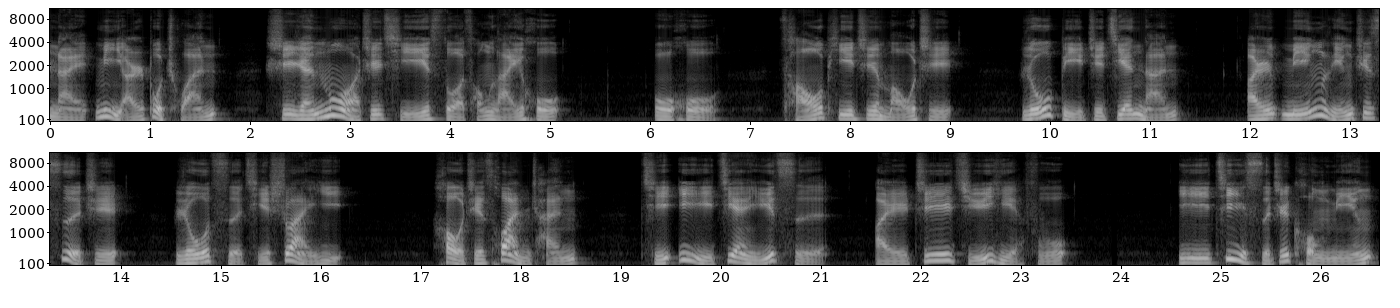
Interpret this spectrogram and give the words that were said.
乃秘而不传，使人莫知其所从来乎？呜呼！曹丕之谋之，如彼之艰难；而明灵之祀之，如此其率意。后之篡臣，其意见于此，而知举也夫。以既死之孔明，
